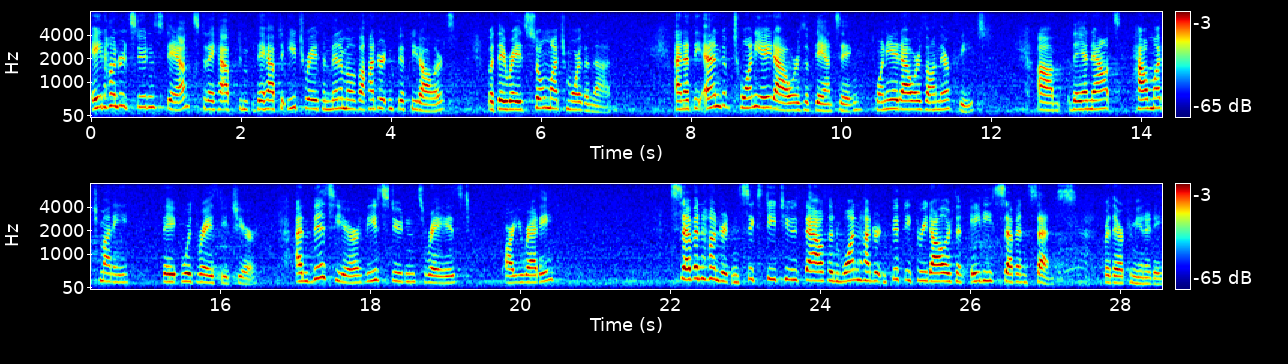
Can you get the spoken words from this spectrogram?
800 students danced. They have to, they have to each raise a minimum of $150, but they raised so much more than that. And at the end of 28 hours of dancing, 28 hours on their feet, um, they announced how much money they, was raised each year. And this year, these students raised, are you ready? $762,153.87 for their community.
